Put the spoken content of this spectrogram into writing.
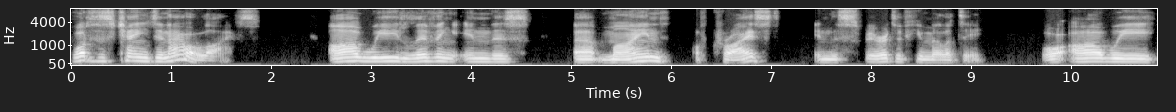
what has changed in our lives? Are we living in this uh, mind of Christ, in the spirit of humility, or are we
